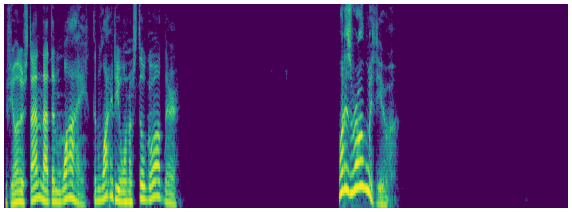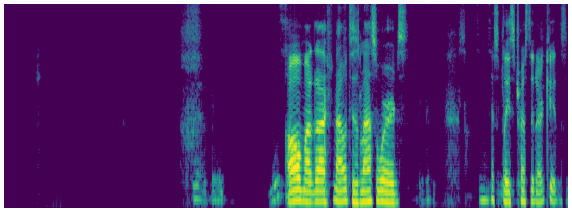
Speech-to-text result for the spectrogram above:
If you understand that, then why? Then why do you want to still go out there? What is wrong with you? Oh my gosh, now it's his last words. This place trusted our kids.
